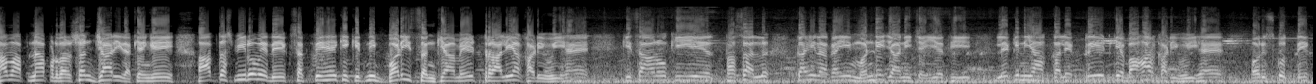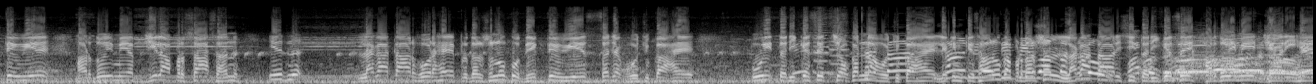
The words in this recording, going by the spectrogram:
हम अपना प्रदर्शन जारी रखेंगे। आप तस्वीरों में देख सकते हैं कि कितनी बड़ी संख्या में ट्रालियाँ खड़ी हुई हैं। किसानों की ये फ़सल कहीं ना कहीं मंडी जानी चाहिए थी लेकिन यह कलेक्ट्रेट के बाहर खड़ी हुई है और इसको देखते हुए हरदोई में अब जिला प्रशासन इन लगातार हो रहे प्रदर्शनों को देखते हुए सजग हो चुका है। पूरी तरीके से चौकन्ना हो चुका है लेकिन किसानों का प्रदर्शन लगातार इसी तरीके से हरदोई में जारी है।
